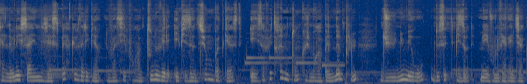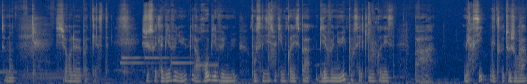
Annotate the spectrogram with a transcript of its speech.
Hello les shines, j'espère que vous allez bien. Nous voici pour un tout nouvel épisode sur mon podcast et ça fait très longtemps que je me rappelle même plus du numéro de cet épisode, mais vous le verrez directement sur le podcast. Je vous souhaite la bienvenue, la re-bienvenue. Pour celles et ceux qui ne me connaissent pas, bienvenue. Pour celles qui me connaissent, bah merci d'être toujours là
